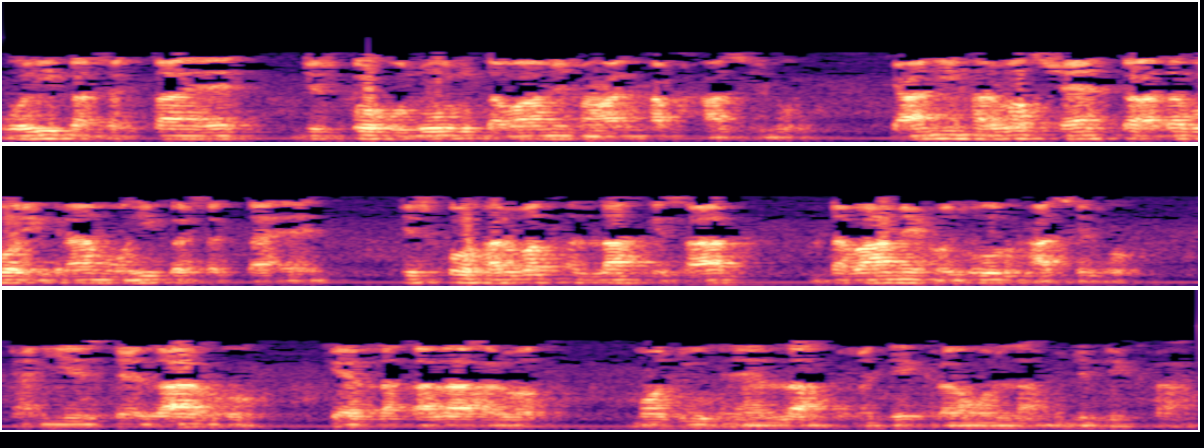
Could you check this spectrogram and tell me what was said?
وہی کر سکتا ہے جس کو حضور دوام حق حاصل ہو۔ یعنی ہر وقت شیخ کا ادب اور اکرام وہی کر سکتا ہے جس کو ہر وقت اللہ کے ساتھ دوام حضور حاصل ہو یعنی یہ استحظار ہو کہ اللہ تعالیٰ ہر وقت موجود ہیں، اللہ کو میں دیکھ رہا ہوں، اللہ مجھے دیکھ رہا ہے۔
